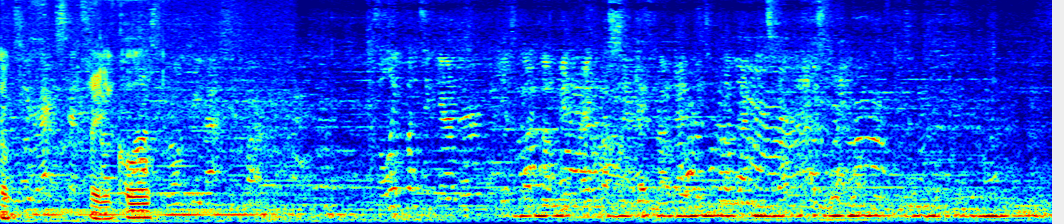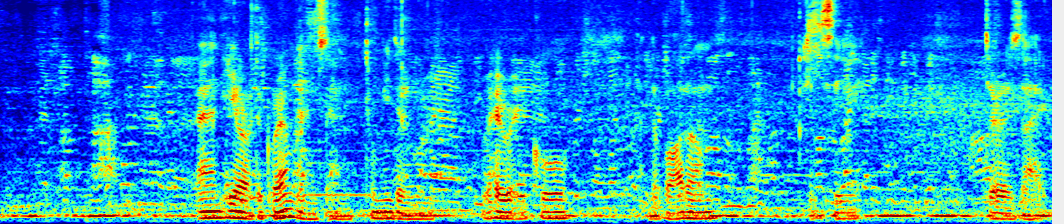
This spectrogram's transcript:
look really cool. Put together is from that particular have uh, And here are the gremlins, and to me they were very very cool. At the bottom, you can see there is like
